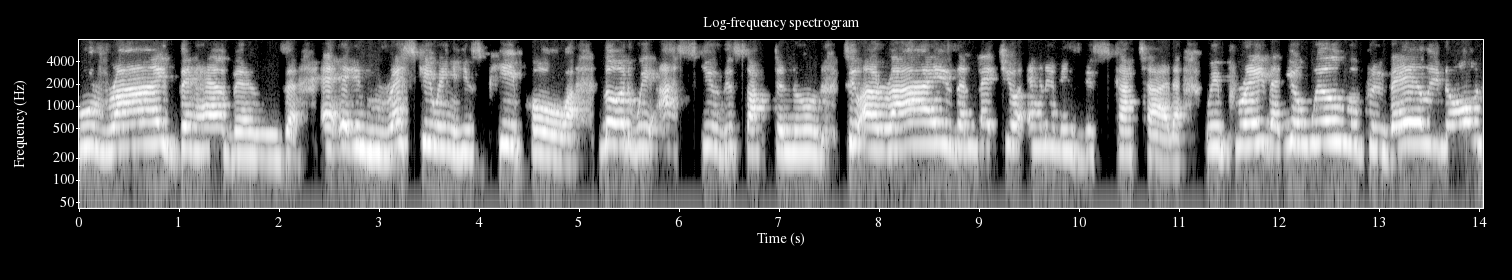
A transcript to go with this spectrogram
who rides the heavens uh, in rescuing his people. Lord, we ask you this afternoon to arise and let your enemies be scattered. We pray that your will will prevail in all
